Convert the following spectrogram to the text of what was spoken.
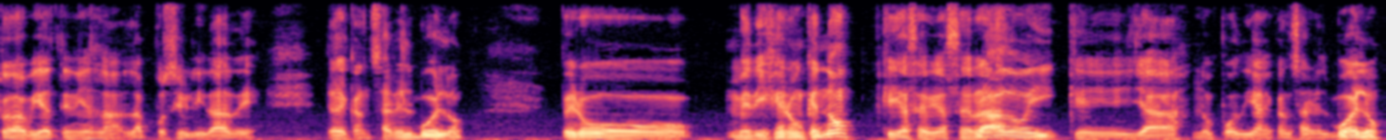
todavía tenías la, posibilidad de, de alcanzar el vuelo. Pero me dijeron que no, que ya se había cerrado y que ya no podía alcanzar el vuelo.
